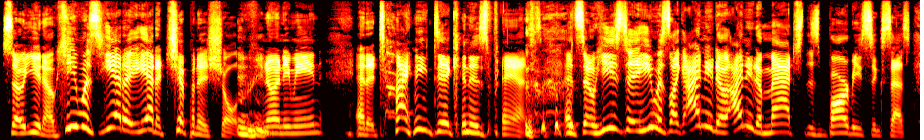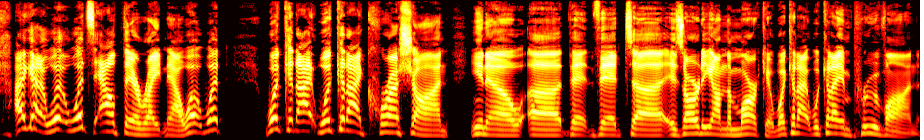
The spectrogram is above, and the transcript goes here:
So you know he was he had a he had a chip in his shoulder. Mm-hmm. You know what I mean? And a tiny dick in his pants. and so he's he was like, I need to I need to match this Barbie success. I got what what's out there right now. What what what could I what could I crush on? You know, uh, that that uh, is already on the market. What could I what could I improve on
